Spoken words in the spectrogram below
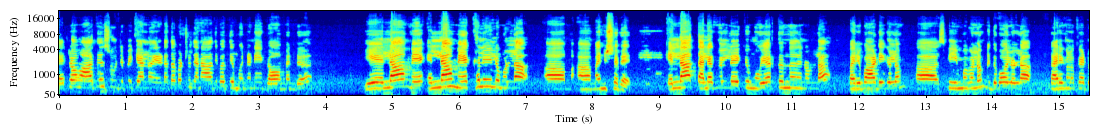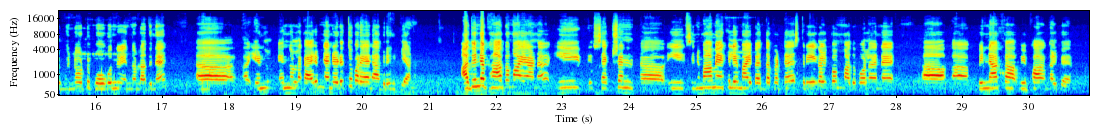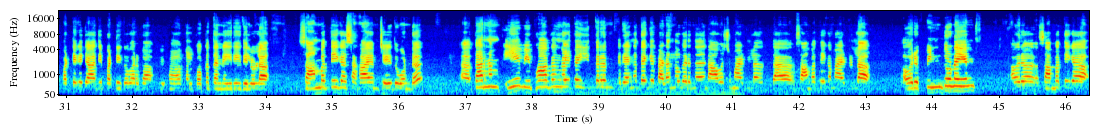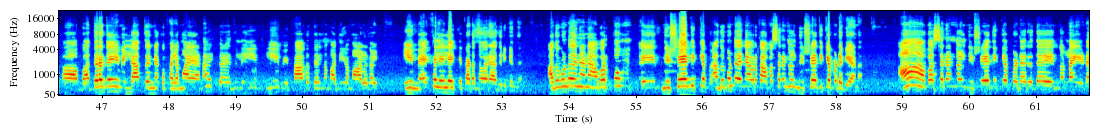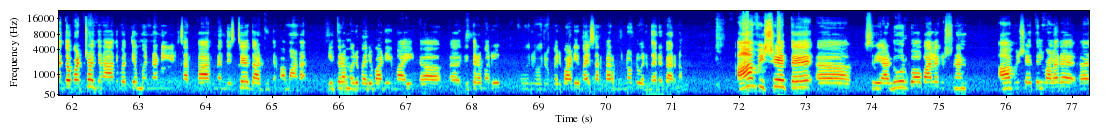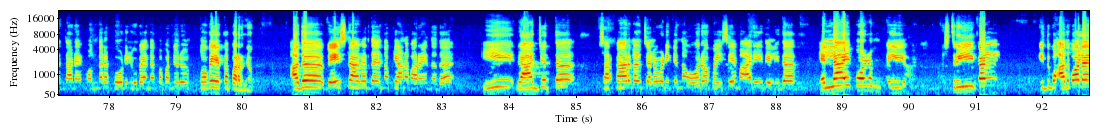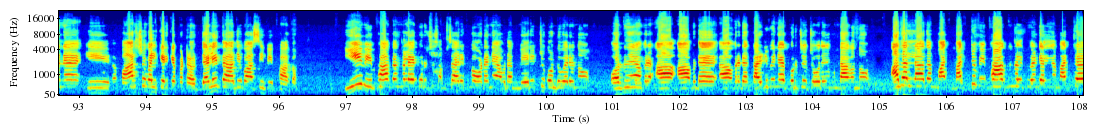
ഏറ്റവും ആദ്യം സൂചിപ്പിക്കാനുള്ള ഇടതുപക്ഷ ജനാധിപത്യ മുന്നണി ഗവൺമെന്റ് എല്ലാ എല്ലാ മേഖലയിലുമുള്ള മനുഷ്യരെ എല്ലാ തലങ്ങളിലേക്കും ഉയർത്തുന്നതിനുള്ള പരിപാടികളും സ്കീമുകളും ഇതുപോലുള്ള കാര്യങ്ങളൊക്കെ ആയിട്ട് മുന്നോട്ട് പോകുന്നു എന്നുള്ളതിന് എന്നുള്ള കാര്യം ഞാൻ എടുത്തു പറയാൻ ആഗ്രഹിക്കുകയാണ്. അതിന്റെ ഭാഗമായാണ് ഈ സെക്ഷൻ ഈ സിനിമാ മേഖലയുമായി ബന്ധപ്പെട്ട് സ്ത്രീകൾക്കും അതുപോലെ തന്നെ പിന്നാക്ക വിഭാഗങ്ങൾക്ക് പട്ടികജാതി പട്ടികവർഗ വിഭാഗങ്ങൾക്കൊക്കെ തന്നെ ഈ രീതിയിലുള്ള സാമ്പത്തിക സഹായം ചെയ്തുകൊണ്ട് കാരണം ഈ വിഭാഗങ്ങൾക്ക് ഇത്തരം രംഗത്തേക്ക് കടന്നു വരുന്നതിന് ആവശ്യമായിട്ടുള്ള സാമ്പത്തികമായിട്ടുള്ള ഒരു പിന്തുണയും ഒരു സാമ്പത്തിക ഭദ്രതയും ഇല്ലാത്തതിനൊക്കെ ഫലമായാണ് ഇത്തരത്തിൽ ഈ ഈ വിഭാഗത്തിൽ നിന്നും അധികം ആളുകൾ ഈ മേഖലയിലേക്ക് കടന്നു വരാതിരിക്കുന്നത്. അതുകൊണ്ട് തന്നെയാണ് അവർക്കും ഈ നിഷേധിക്ക അതുകൊണ്ട് തന്നെ അവർക്ക് അവസരങ്ങൾ നിഷേധിക്കപ്പെടുകയാണ്. ആ അവസരങ്ങൾ നിഷേധിക്കപ്പെടരുത് എന്നുള്ള ഇടതുപക്ഷ ജനാധിപത്യ മുന്നണി സർക്കാരിന്റെ നിശ്ചയദാർഢ്യമാണ് ഇത്തരം ഒരു പരിപാടിയുമായി ഇത്തരം ഒരു ഒരു പരിപാടിയുമായി സർക്കാർ മുന്നോട്ട് വരുന്നതിന് കാരണം. ആ വിഷയത്തെ ശ്രീ അടൂർ ഗോപാലകൃഷ്ണൻ ആ വിഷയത്തിൽ വളരെ എന്താണ് ഒന്നര കോടി രൂപ എന്നൊക്കെ പറഞ്ഞൊരു തുകയൊക്കെ പറഞ്ഞു. അത് വേസ്റ്റ് ആകരുത് എന്നൊക്കെയാണ് പറയുന്നത്. ഈ രാജ്യത്ത് സർക്കാരുകൾ ചെലവഴിക്കുന്ന ഓരോ പൈസയും ആ രീതിയിൽ ഇത് എല്ലായ്പ്പോഴും ഈ സ്ത്രീകൾ ഇത് അതുപോലെ തന്നെ ഈ പാർശ്വവൽക്കരിക്കപ്പെട്ട ദളിത് ആദിവാസി വിഭാഗം. ഈ വിഭാഗങ്ങളെ കുറിച്ച് സംസാരിക്കുമ്പോൾ ഉടനെ അവിടെ മെരിറ്റ് കൊണ്ടുവരുന്നു. ഉടനെ അവർ അവിടെ അവരുടെ കഴിവിനെ കുറിച്ച് ചോദ്യം ഉണ്ടാകുന്നു അതല്ലാതെ മറ്റു വിഭാഗങ്ങൾക്ക് വേണ്ടി അല്ലെങ്കിൽ മറ്റ്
